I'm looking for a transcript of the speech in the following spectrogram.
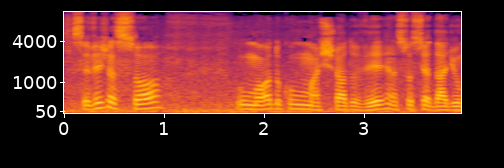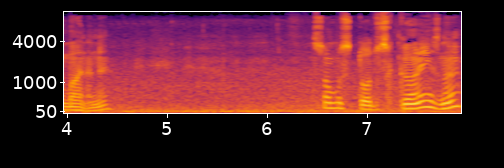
Você veja só o modo como o Machado vê a sociedade humana, né? Somos todos cães, né?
